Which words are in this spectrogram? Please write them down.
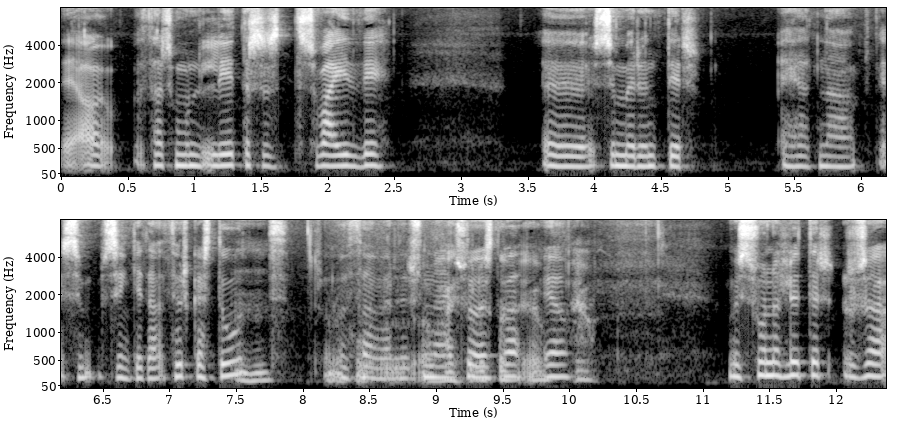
þar sem hún litar svæði uh, sem er undir hérna, sem, sem geta þurkast út. Mm -hmm. og það verður svona eins og eitthvað með svona hlutir rosa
